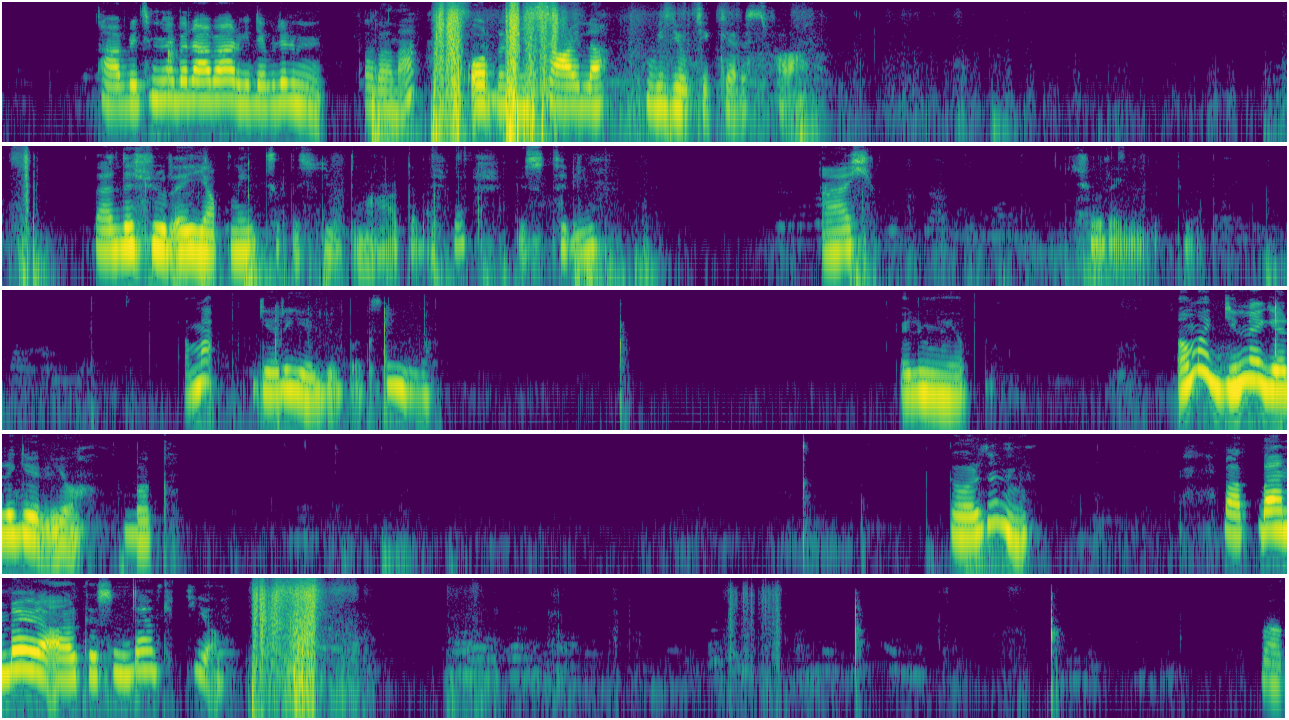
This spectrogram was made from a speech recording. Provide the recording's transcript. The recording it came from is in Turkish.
tabletimle beraber gidebilirim alana. Oradan İsa'yla video çekeriz falan. Ben de şurayı yapmaya çalışıyordum arkadaşlar. Göstereyim. Ay. Şurayı yapıyordum. Ama geri geliyor baksanıza. Elimle yaptım. Ama yine geri geliyor. Bak. Gördün mü? Bak ben böyle arkasından tutuyorum. Bak.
